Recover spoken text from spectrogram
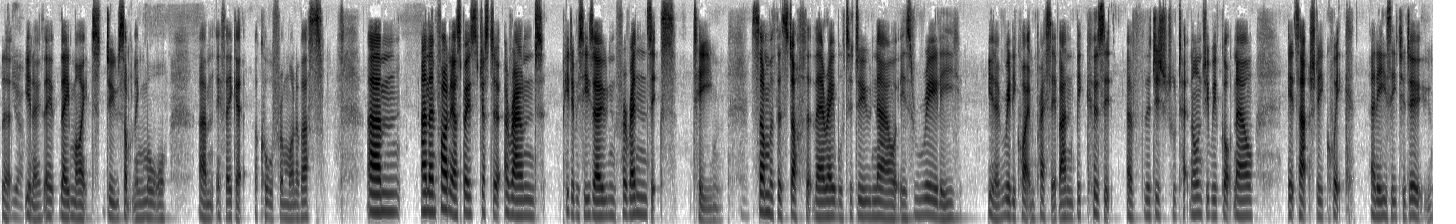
that yeah. you know they they might do something more um, if they get a call from one of us. Um, and then finally, I suppose just to, around PwC's own forensics team, mm. some of the stuff that they're able to do now is really you know really quite impressive. And because it of the digital technology we've got now it's actually quick and easy to do. Mm.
